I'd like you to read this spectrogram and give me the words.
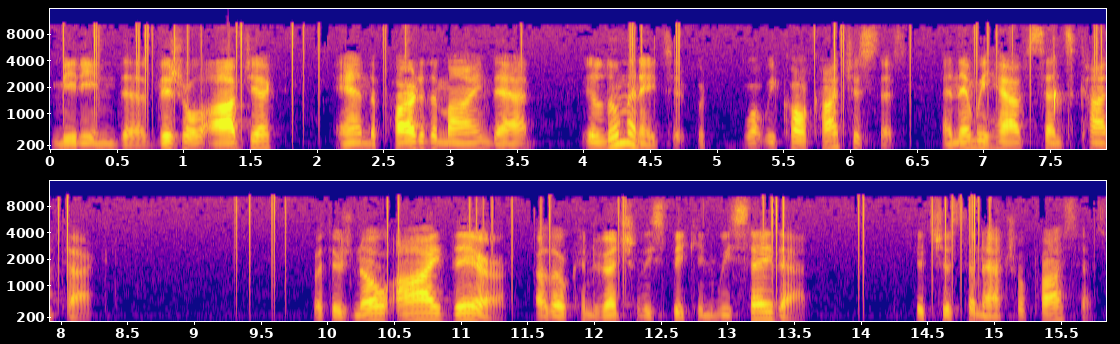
meeting the visual object and the part of the mind that illuminates it, what we call consciousness. And then we have sense contact. But there's no I there, although conventionally speaking we say that. It's just a natural process.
